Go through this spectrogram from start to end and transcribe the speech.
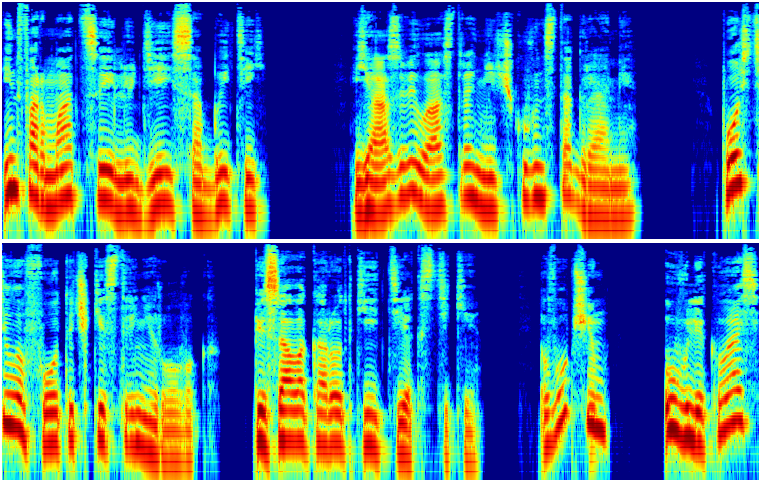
информации, людей, событий. Я завела страничку в Инстаграме, постила фоточки с тренировок, писала короткие текстики. В общем, увлеклась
